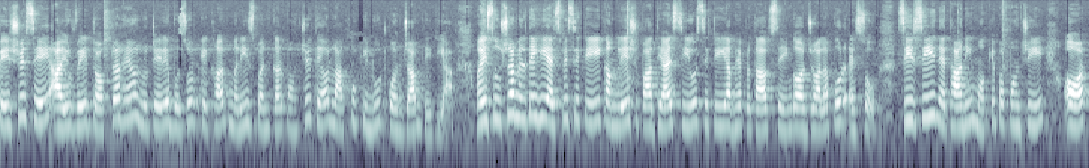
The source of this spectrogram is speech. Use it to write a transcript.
पेशे से आयुर्वेद डॉक्टर हैं और लुटेरे बुज़ुर्ग के घर मरीज़ बनकर पहुँचे थे और लाखों की लूट को अंजाम दे दिया। वहीं सूचना मिलते ही SP city, Kamlesh Upadhyay, CO city, Abhay Pratap Singh और ज्वालापुर एसओ सीसी नेथानी मौके पर पहुँची और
